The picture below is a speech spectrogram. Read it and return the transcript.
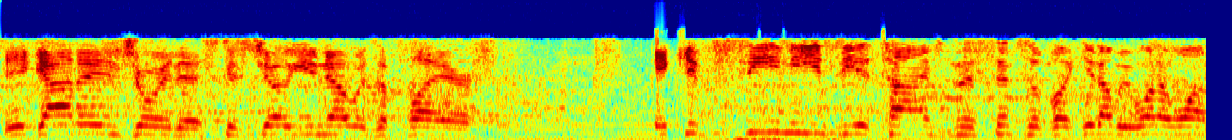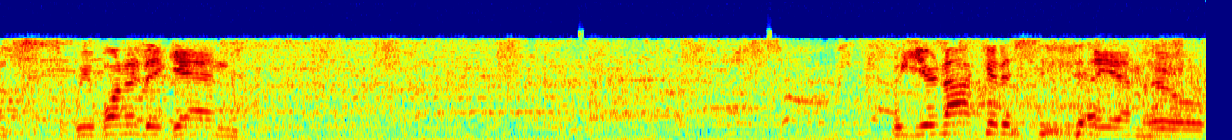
You gotta enjoy this, because Joe, you know as a player, it can seem easy at times in the sense of like, you know, we won it once, we won it again. But you're not gonna see him who,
